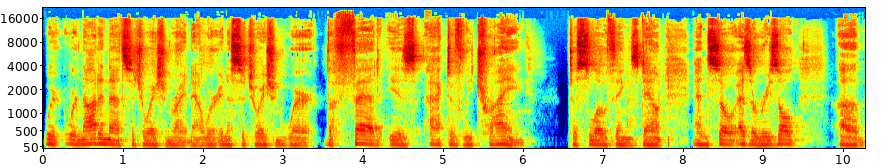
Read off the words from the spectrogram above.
We're, we're not in that situation right now. We're in a situation where the Fed is actively trying to slow things down. And so as a result, uh,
